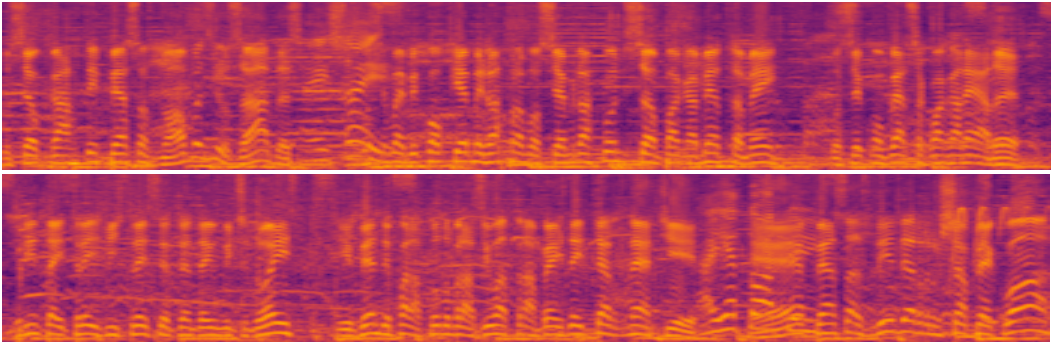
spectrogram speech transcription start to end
O seu carro tem peças novas e usadas. É isso aí. Você vai ver qual que é melhor pra você, a melhor condição. Pagamento também. Você conversa com a galera. 33 23 71 22 e vende para todo o Brasil através da internet. Aí é top, É, hein? peças líder Chapecó,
